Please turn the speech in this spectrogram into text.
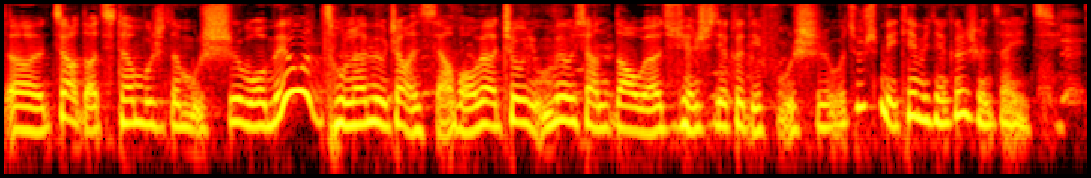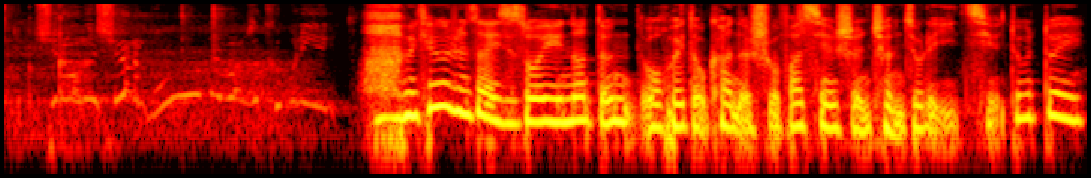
呃教导其他牧师的牧师。我没有从来没有这样的想法我要就没有想到我要去全世界各地服侍。我就是每天每天跟神在一起。啊每天跟神在一起所以呢等我回头看的时候发现神成就了一切对不对？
